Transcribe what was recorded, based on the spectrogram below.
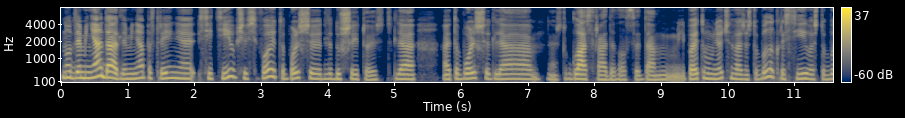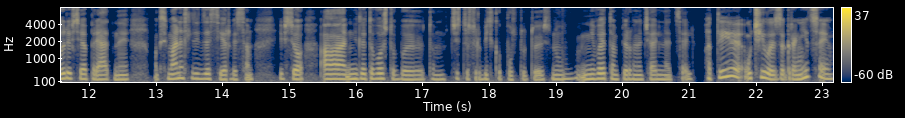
Но для меня, да, для меня построение сети вообще всего это больше для души, то есть для это больше для, чтобы глаз радовался, да. И поэтому мне очень важно, чтобы было красиво, чтобы были все опрятные, максимально следить за сервисом и все, а не для того, чтобы там чисто срубить капусту. То есть, ну, не в этом первоначальная цель. А ты училась за границей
